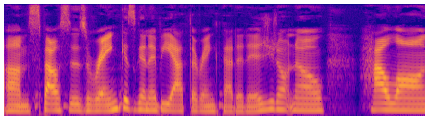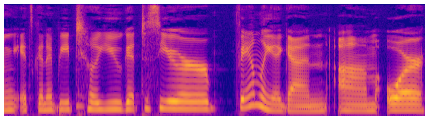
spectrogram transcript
um, spouse's rank is going to be at the rank that it is. You don't know how long it's going to be till you get to see your family again, um, or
